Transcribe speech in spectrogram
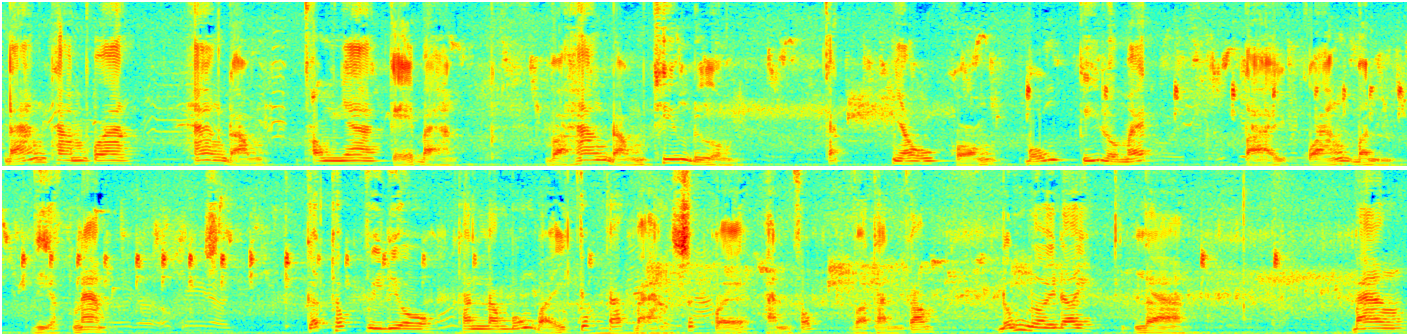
đáng tham quan hang động phong nha kẻ bạn và hang động thiên đường cách nhau khoảng 4 km tại Quảng Bình, Việt Nam. Kết thúc video Thanh Long 47 chúc các bạn sức khỏe, hạnh phúc và thành công. Đúng nơi đây là ban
